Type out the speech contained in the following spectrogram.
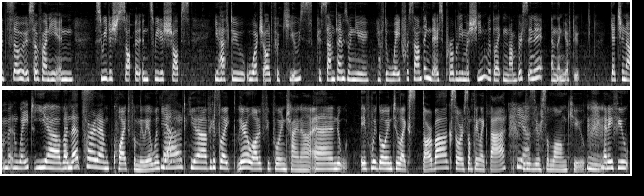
it's so it's so funny in Swedish so, uh, in Swedish shops. You have to watch out for queues because sometimes when you, you have to wait for something, there's probably a machine with like numbers in it, and then you have to get your number and wait. Yeah, but And that that's- part I'm quite familiar with Yeah? that. Yeah, because like there are a lot of people in China and if we go into like Starbucks or something like that, Yeah. because there's a long queue. And if you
